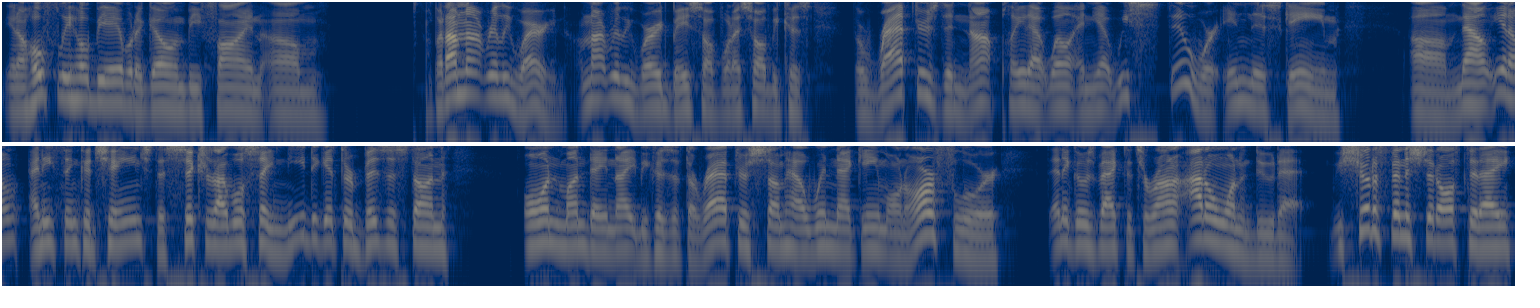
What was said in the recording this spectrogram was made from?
you know, hopefully he'll be able to go and be fine. Um, but I'm not really worried. I'm not really worried based off what I saw because the Raptors did not play that well, and yet we still were in this game. Um, now, you know, anything could change. The Sixers, I will say, need to get their business done on Monday night because if the Raptors somehow win that game on our floor, then it goes back to Toronto. I don't want to do that. We should have finished it off today,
